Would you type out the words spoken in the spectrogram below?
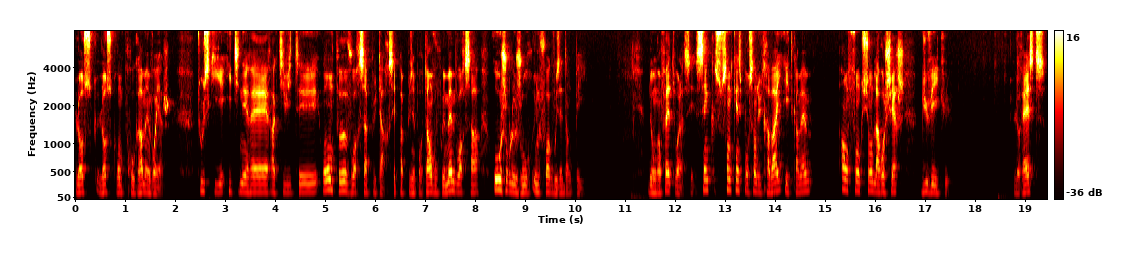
lorsqu'on programme un voyage. Tout ce qui est itinéraire, activité, on peut voir ça plus tard. C'est pas plus important. Vous pouvez même voir ça au jour le jour, une fois que vous êtes dans le pays. Donc en fait, voilà, c'est 75% du travail est quand même en fonction de la recherche du véhicule. Le reste,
